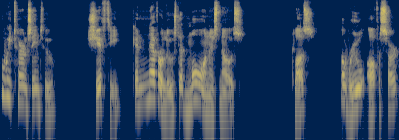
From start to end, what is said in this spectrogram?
who he turns into, Shifty can never lose that mole on his nose. Plus, a real officer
